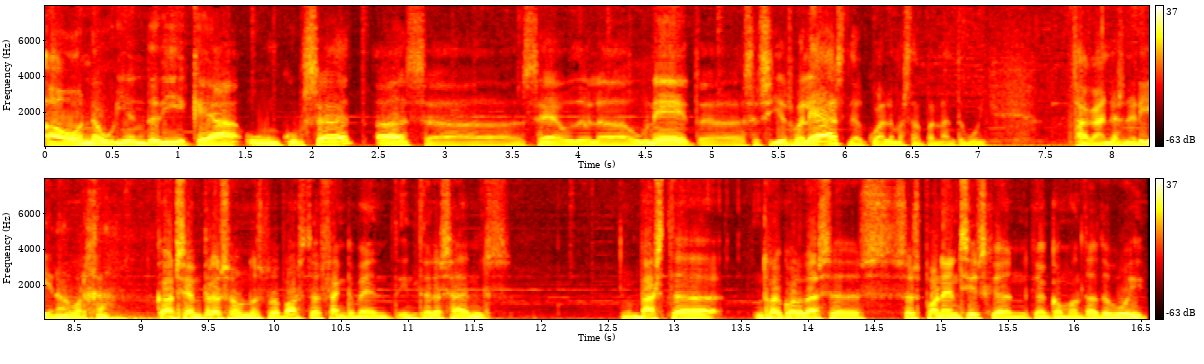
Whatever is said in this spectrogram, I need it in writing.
a on hauríem de dir que hi ha un curset a la seu de la UNED a les Illes Balears, del qual hem estat parlant avui. Fa ganes anaria, no, Borja? Com sempre, són unes propostes francament interessants. Basta recordar les ponències que han, que han comentat avui,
